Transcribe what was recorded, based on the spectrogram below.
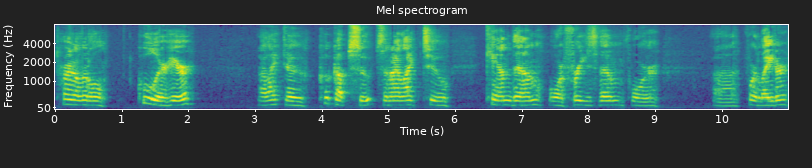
turn a little cooler here, I like to cook up soups and I like to can them or freeze them for uh, for later.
